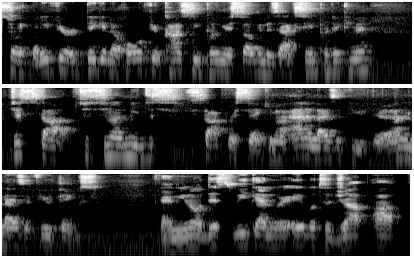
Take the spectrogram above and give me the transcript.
source. But if you're digging a hole, if you're constantly putting yourself in the exact same predicament, just stop. Just you know what I mean. Just stop for a sec. You know, analyze a few, analyze a few things. And you know, this weekend we are able to drop off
